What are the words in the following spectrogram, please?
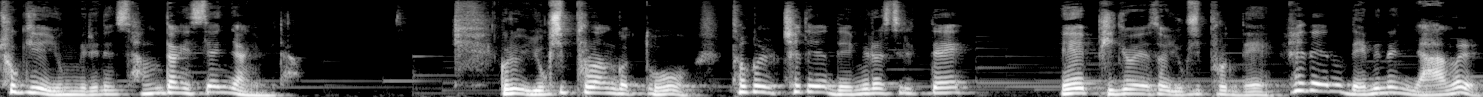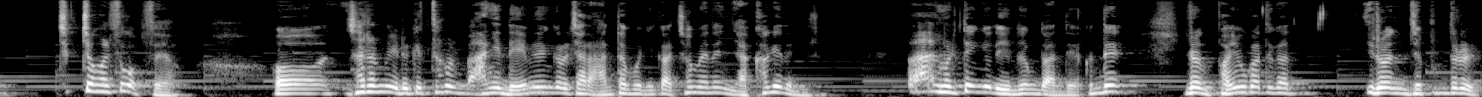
초기의 6mm는 상당히 센 양입니다. 그리고 60%라는 것도 턱을 최대 내밀었을 때 에 비교해서 60%인데 최대로 내미는 양을 측정할 수가 없어요. 어, 사람이 이렇게 턱을 많이 내미는 걸 잘 안 타 보니까 처음에는 약하게 됩니다. 땀을 땡겨도 이 정도 안 돼요. 근데 이런 바이오가드가 이런 제품들을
